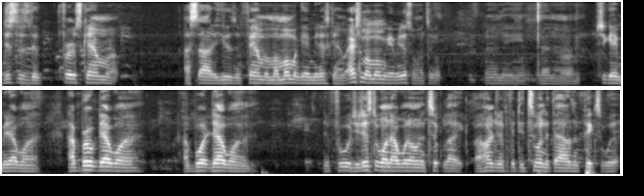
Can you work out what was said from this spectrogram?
This is the first camera I started using filming. My mama gave me this camera. Actually, my mama gave me this one too. You know what I mean? And um, she gave me that one. I broke that one. I bought that one. The Fuji. This the one I went on and took like 150, 200,000 pics with.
